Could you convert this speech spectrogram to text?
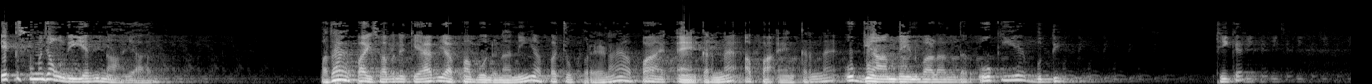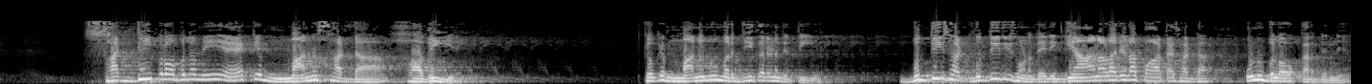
ਇੱਕ ਸਮਝਾਉਂਦੀ ਹੈ ਵੀ ਨਾ ਯਾਰ ਪਤਾ ਹੈ, ਭਾਈ ਸਾਹਿਬ ਨੇ ਕਿਹਾ ਵੀ ਆਪਾਂ ਬੋਲਣਾ ਨਹੀਂ, ਆਪਾਂ ਚੁੱਪ ਰਹਿਣਾ ਹੈ, ਆਪਾਂ ਐਂ ਕਰਨਾ ਹੈ, ਆਪਾਂ ਐਂ ਕਰਨਾ ਹੈ। ਉਹ ਗਿਆਨ ਦੇਣ ਵਾਲਾ ਅੰਦਰ, ਉਹ ਕੀ ਹੈ? ਬੁੱਧੀ। ਠੀਕ ਹੈ? ਸਾਡੀ ਪ੍ਰੋਬਲਮ ਇਹ ਹੈ ਕਿ ਮਨ ਸਾਡਾ ਹਾਵੀ ਹੈ। ਕਿਉਂਕਿ ਮਨ ਨੂੰ ਮਰਜ਼ੀ ਕਰਨ ਦਿੱਤੀ ਹੈ। ਬੁੱਧੀ ਬੁੱਧੀ ਦੀ ਸੁਣਦੇ ਨਹੀਂ, ਗਿਆਨ ਵਾਲਾ ਜਿਹੜਾ ਪਾਰਟ ਹੈ ਸਾਡਾ, ਉਹਨੂੰ ਬਲੌਕ ਕਰ ਦਿੰਦੇ ਆ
